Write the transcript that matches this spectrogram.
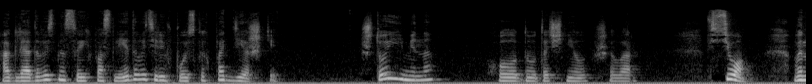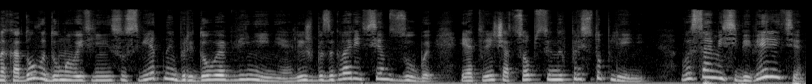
оглядываясь на своих последователей в поисках поддержки. «Что именно?» — холодно уточнил Шелар. «Все. Вы на ходу выдумываете несусветные бредовые обвинения, лишь бы заговорить всем зубы и отвлечь от собственных преступлений. Вы сами себе верите?»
